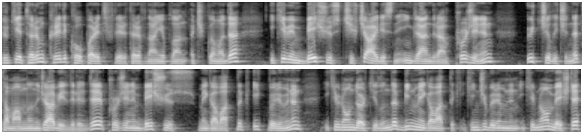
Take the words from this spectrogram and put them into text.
Türkiye Tarım Kredi Kooperatifleri tarafından yapılan açıklamada 2500 çiftçi ailesini ilgilendiren projenin 3 yıl içinde tamamlanacağı bildirildi. Projenin 500 megawattlık ilk bölümünün 2014 yılında 1000 megawattlık ikinci bölümünün 2015'te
